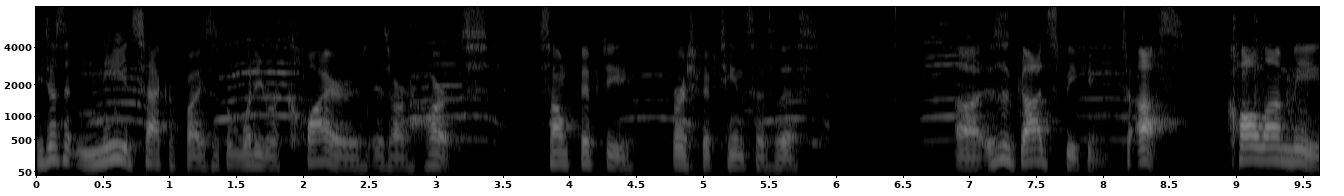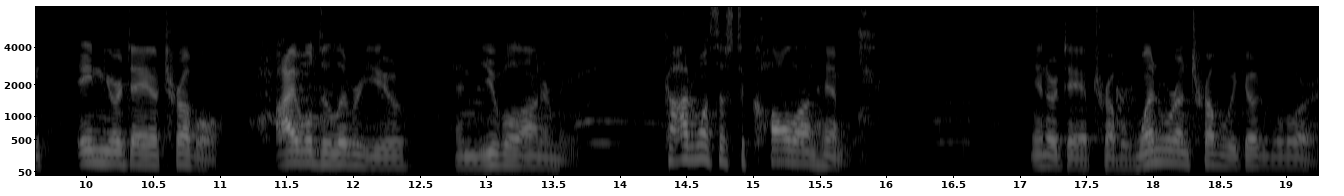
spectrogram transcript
He doesn't need sacrifices, but what he requires is our hearts. Psalm 50, verse 15 says this uh, This is God speaking to us. Call on me in your day of trouble. I will deliver you, and you will honor me. God wants us to call on Him in our day of trouble. When we're in trouble, we go to the Lord.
